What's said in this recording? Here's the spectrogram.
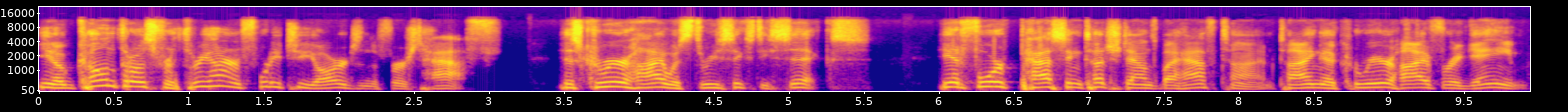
you know, Coan throws for 342 yards in the first half. His career high was 366. He had four passing touchdowns by halftime, tying a career high for a game.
